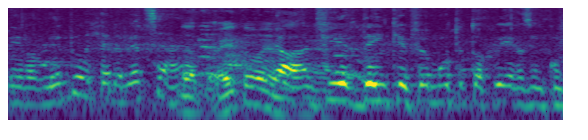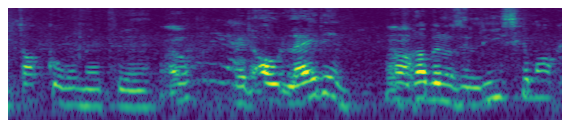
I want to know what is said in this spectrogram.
Nederland Limburg, ja, dat weet ze, hè? Dat weet wel, ja. Ja, en vier denken we moeten toch weer eens in contact komen met, eh Oh, met oud leiding. Ja. We hebben ons een lease gemaakt.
